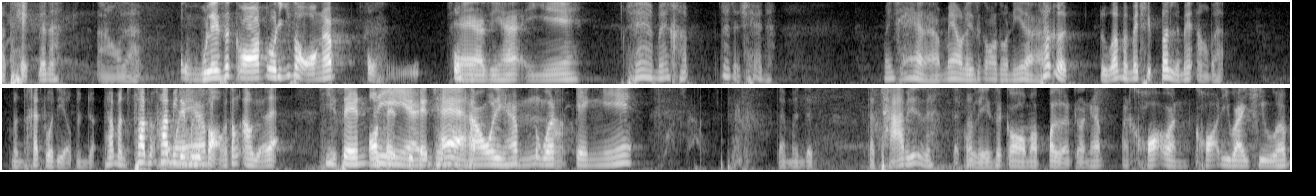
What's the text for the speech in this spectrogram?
มาเทคด้วยนะ เอาละฮะโอ้โหเลสกอร์ตัวที่สองครับ โอ้โหแช่สิฮะ อย่างงี้ แช่ไหมครับ น่าจะแช่นะ ไม่แช่เหรอครับไม่เอาเลสกอร์ตัวนี้เหรอครับถ้าเกิดหรือว่ามันไม่ทริปเปิลหรือไม่เอาปะมันแค่ตัวเดียวมันถ้ามันถ้าถ้ามีในมือเอาไว้ครับสองต้องเอาอยู่แล้วแหละพี่เซนอ๋อนี่เซนไงพี่เซนแช่ครับเอาสิครับอืมตัวเก่งงี้ แต่มันจะจะช้าไปนิดนึงนะแต่ต้อเอางเลสกอร์มาเปิดก่อนครับมาเคาะก่อนเคาะดีไวชิวครับ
